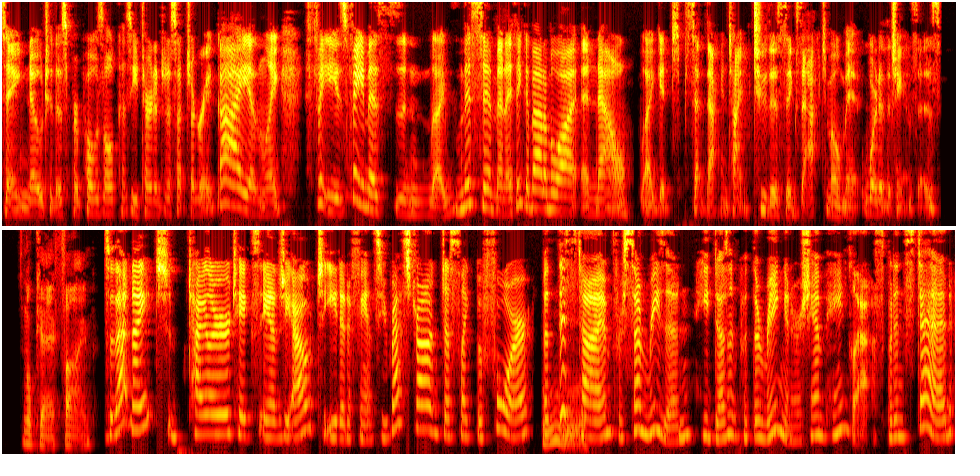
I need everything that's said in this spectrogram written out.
saying no to this proposal because he turned into such a great guy and like he's famous and I miss him and I think about him a lot and now I get sent back in time to this exact moment. What are the chances? Okay, fine. So that night, Tyler takes Angie out to eat at a fancy restaurant just like before, but Ooh. this time, for some reason, he doesn't put the ring in her champagne glass, but instead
